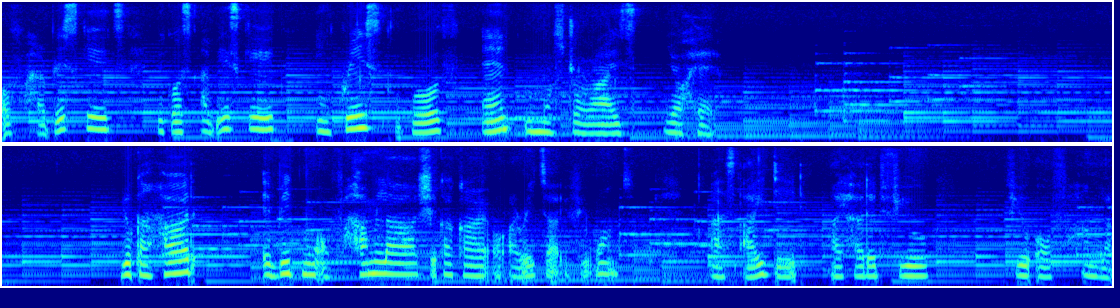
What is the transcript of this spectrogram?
of hibiscus because hibiscus increase growth and moisturize your hair. You can add a bit more of hamla, shikakai or arita if you want. As I did, I added few few of hamla.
